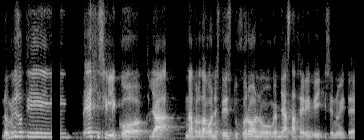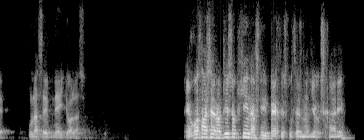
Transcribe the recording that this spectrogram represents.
νομίζω ότι έχεις υλικό για να πρωταγωνιστείς του χρόνου με μια σταθερή διοίκηση εννοείται που να σε εμπνέει κιόλας; Εγώ θα σε ρωτήσω ποιοι είναι αυτοί οι παίχτες που θες να διώξεις, Χάρη.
